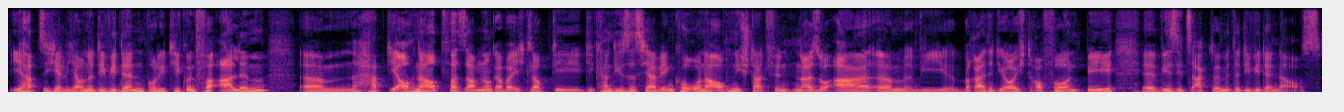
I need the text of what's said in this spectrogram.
ihr habt sicherlich auch eine Dividendenpolitik und vor allem ähm, habt ihr auch eine Hauptversammlung, aber ich glaube, die, die kann dieses Jahr wegen Corona auch nicht stattfinden. Also A, ähm, wie bereitet ihr euch darauf vor und B, äh, wie sieht's aktuell mit der Dividende aus?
